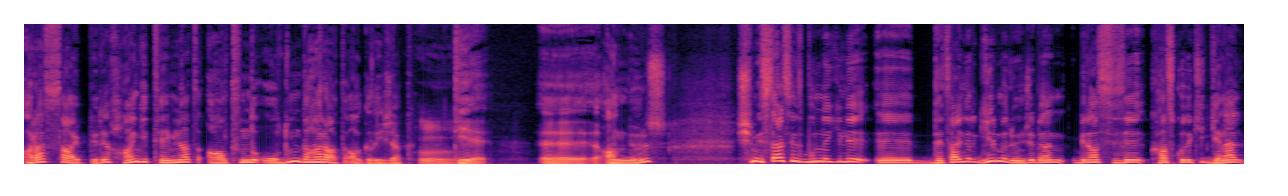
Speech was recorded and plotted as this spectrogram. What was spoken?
araç sahipleri hangi teminat altında olduğunu daha rahat algılayacak hmm. diye e, anlıyoruz. Şimdi isterseniz bununla ilgili e, detaylara girmeden önce ben biraz size kaskodaki genel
